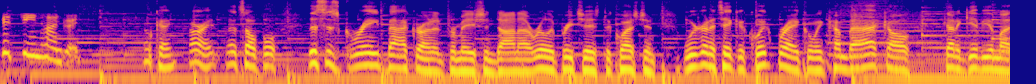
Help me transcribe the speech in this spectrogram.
fifteen hundred. Okay, all right, that's helpful. This is great background information, Donna. I really appreciate the question. We're going to take a quick break. When we come back, I'll kind of give you my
